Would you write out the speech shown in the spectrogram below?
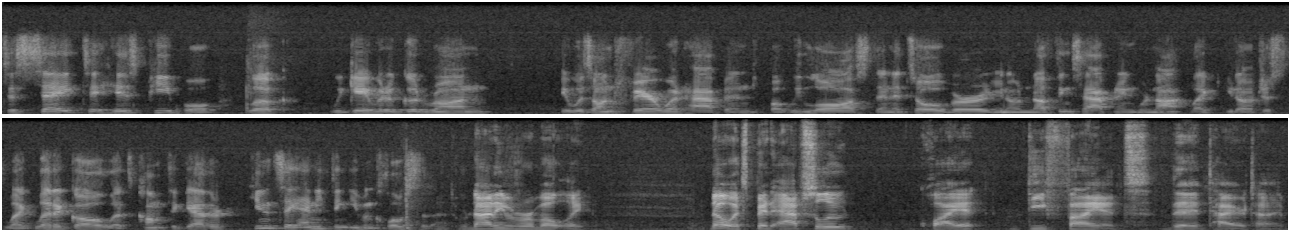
to say to his people, "Look, we gave it a good run. It was unfair what happened, but we lost, and it's over. You know, nothing's happening. We're not like you know, just like let it go. Let's come together." He didn't say anything even close to that. Not even remotely. No, it's been absolute quiet defiance the entire time.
